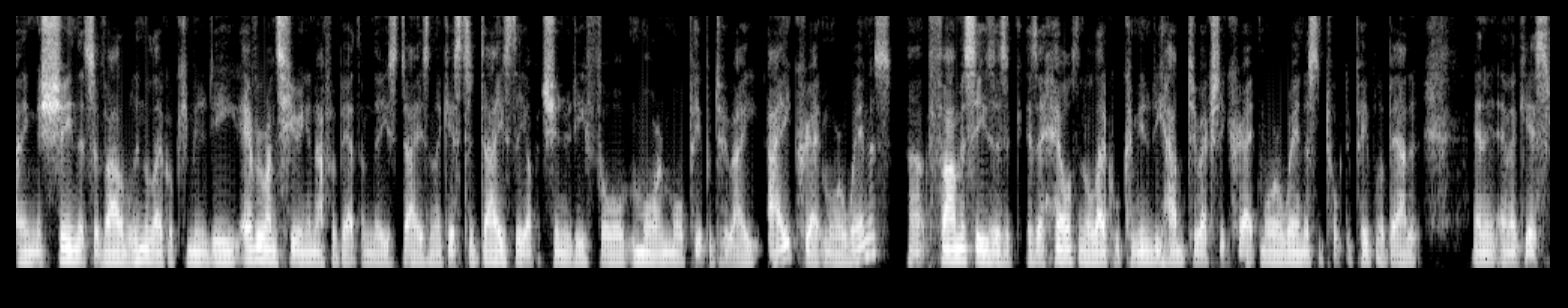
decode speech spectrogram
a machine that's available in the local community. Everyone's hearing enough about them these days. And I guess today's the opportunity for more and more people to A, a create more awareness. Uh, pharmacies as a, as a health and a local community hub to actually create more awareness and talk to people about it and, and I guess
